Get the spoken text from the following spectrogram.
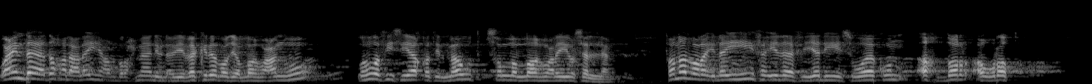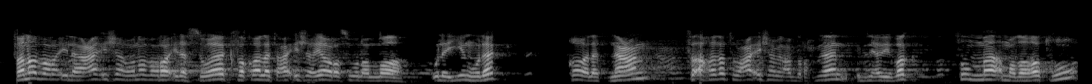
وعندها دخل عليه عبد الرحمن بن أبي بكر رضي الله عنه وهو في سياقة الموت صلى الله عليه وسلم. فنظر إليه فإذا في يده سواك أخضر أو رطب. فنظر إلى عائشة ونظر إلى السواك فقالت عائشة يا رسول الله ألينه لك؟ قالت نعم. فأخذته عائشة من عبد الرحمن بن أبي بكر ثم مضغته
